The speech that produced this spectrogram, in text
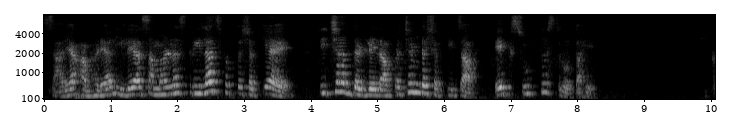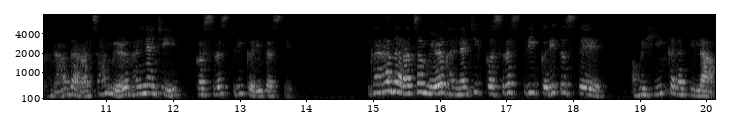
साऱ्या आघाड्या लिलया सांभाळणं स्त्रीलाच फक्त शक्य आहे. तिच्यात दडलेला प्रचंड शक्तीचा एक सुप्त स्रोत आहे. घरादाराचा मेळ घालण्याची कसरत स्त्री करीत असते. घरादाराचा मेळ घालण्याची कसरत स्त्री करीत असते. अहो ही कला तिला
